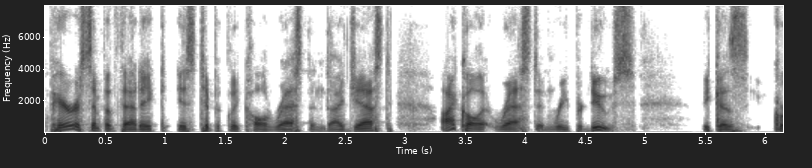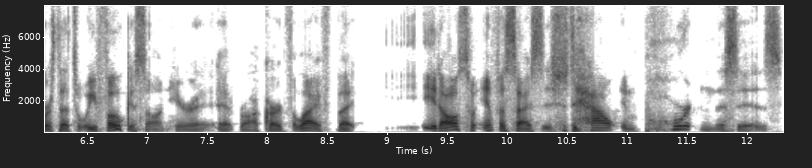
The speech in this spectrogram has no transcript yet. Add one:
Parasympathetic is typically called rest and digest. I call it rest and reproduce because, of course, that's what we focus on here at, at Rock Hard for Life. But it also emphasizes just how important this is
